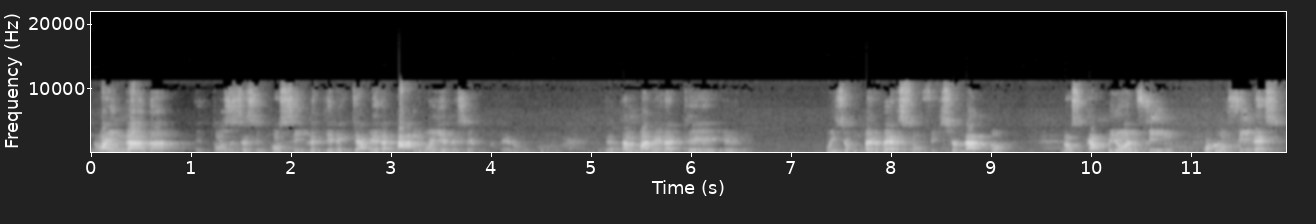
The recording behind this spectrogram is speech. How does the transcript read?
no hay nada, entonces es imposible, tiene que haber algo ahí en ese agujero. De tal manera que el juicio perverso, ficcionando, nos cambió el fin por los fines.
